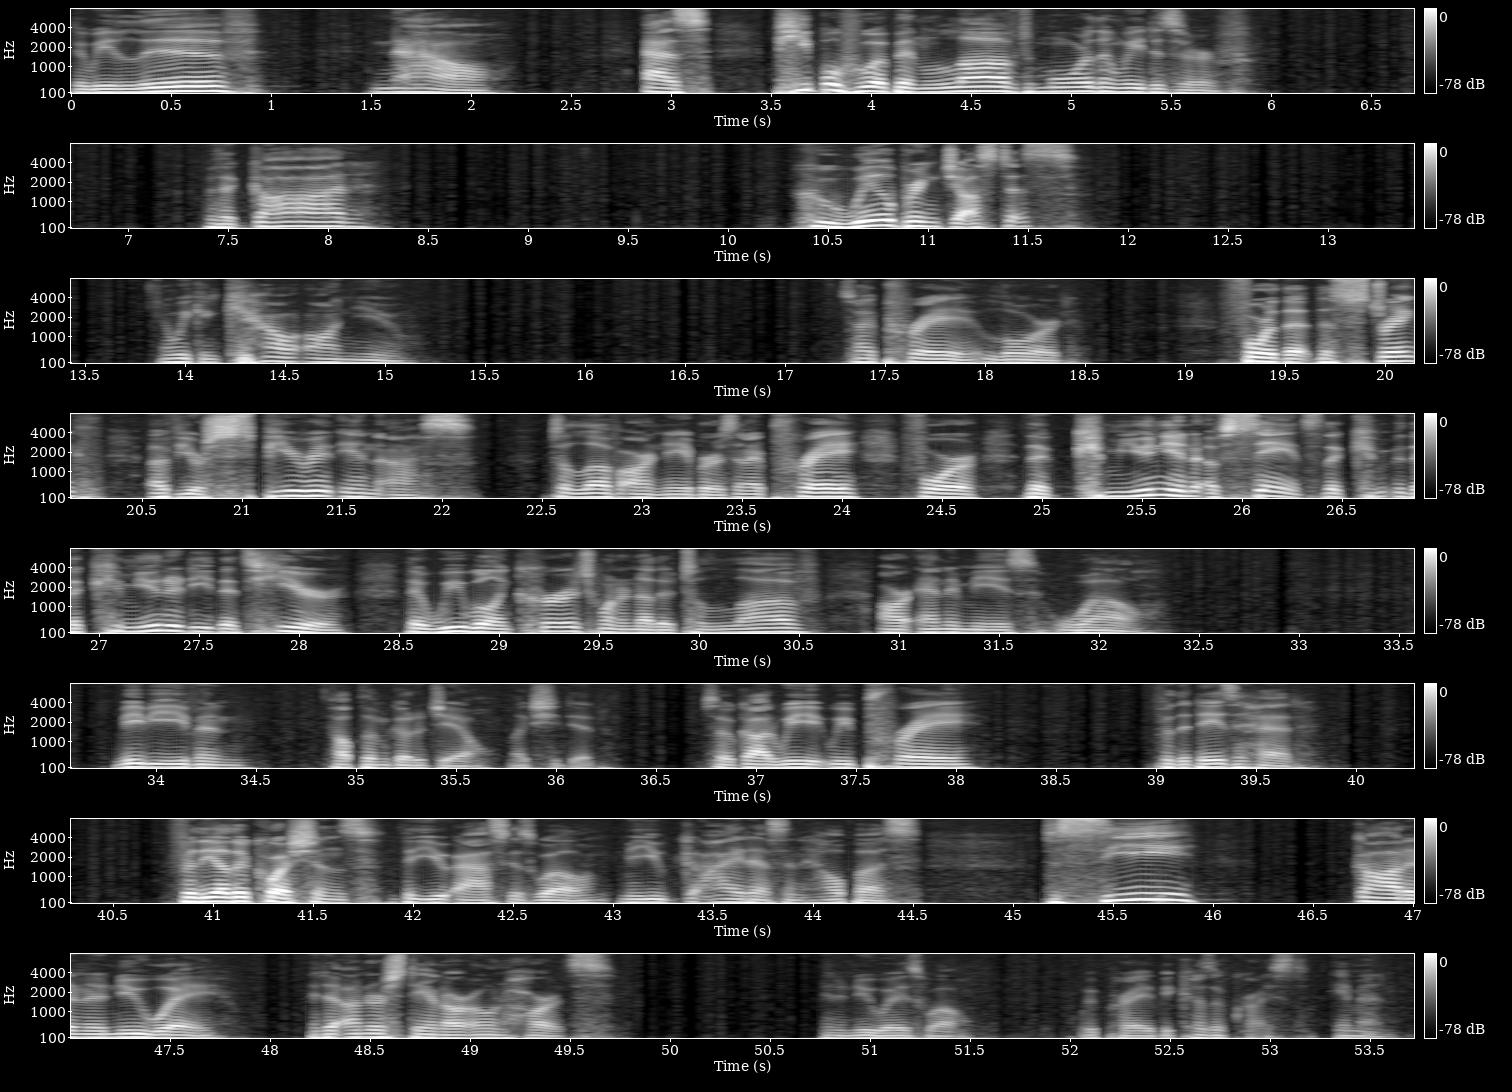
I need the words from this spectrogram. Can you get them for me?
That we live now as people who have been loved more than we deserve with a God who will bring justice, and we can count on you. So I pray, Lord, for the, the strength of your spirit in us to love our neighbors. And I pray for the communion of saints, the, com- the community that's here, that we will encourage one another to love our enemies well. Maybe even help them go to jail like she did. So, God, we, we pray for the days ahead, for the other questions that you ask as well. May you guide us and help us to see God in a new way and to understand our own hearts in a new way as well. We pray because of Christ. Amen.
